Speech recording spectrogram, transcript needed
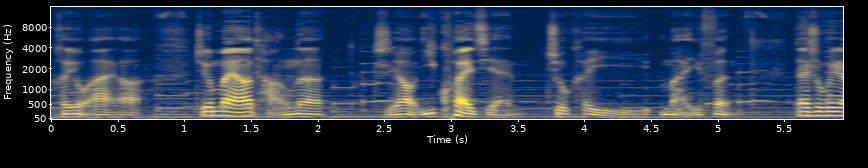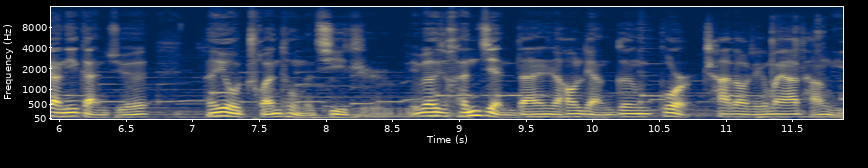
很有爱啊。这个麦芽糖呢，只要一块钱就可以买一份，但是会让你感觉很有传统的气质，因为很简单，然后两根棍儿插到这个麦芽糖里，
